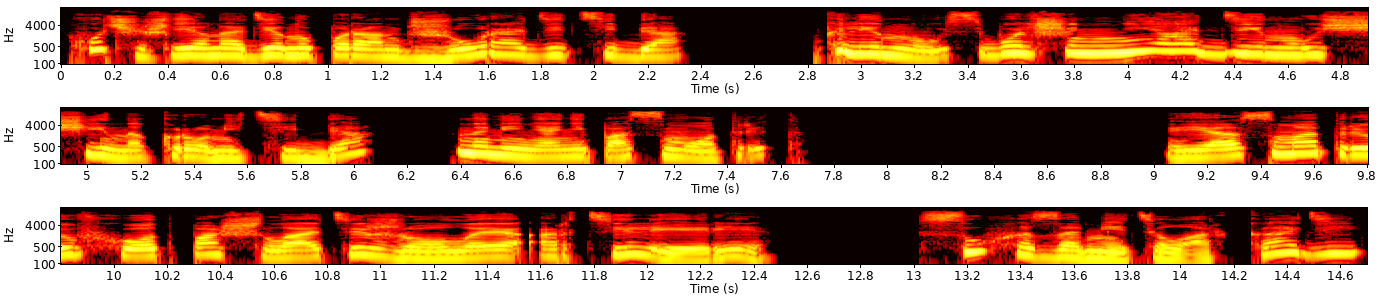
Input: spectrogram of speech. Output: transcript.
Хочешь, я надену паранджу ради тебя? Клянусь, больше ни один мужчина, кроме тебя, на меня не посмотрит. Я смотрю, в ход пошла тяжелая артиллерия. Сухо заметил Аркадий,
